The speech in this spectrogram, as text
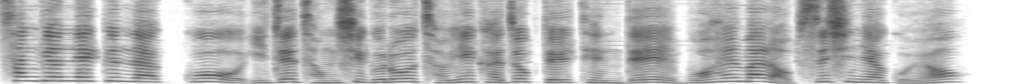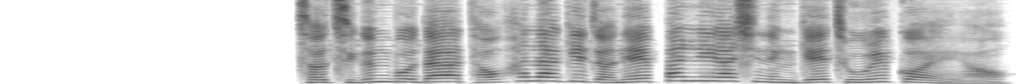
상견례 끝났고 이제 정식으로 저희 가족 될 텐데 뭐 할 말 없으시냐고요? 저 지금보다 더 화나기 전에 빨리 하시는 게 좋을 거예요.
